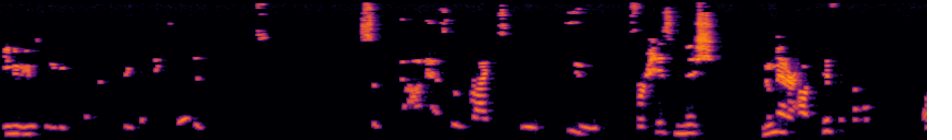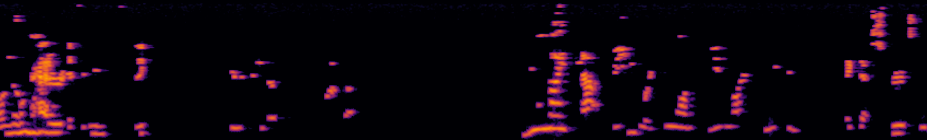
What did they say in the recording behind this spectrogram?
He knew he was going to get So God has the right to move you for his mission, no matter how difficult or no matter if it means you might not be where you want to be in life, you can take that spiritually,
